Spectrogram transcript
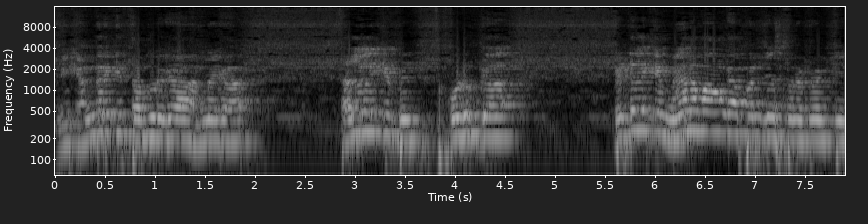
మీకందరికీ తమ్ముడుగా అన్నగా తల్లులకి కొడుగ్గా కొడుకుగా బిడ్డలకి మేనమామగా పనిచేస్తున్నటువంటి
